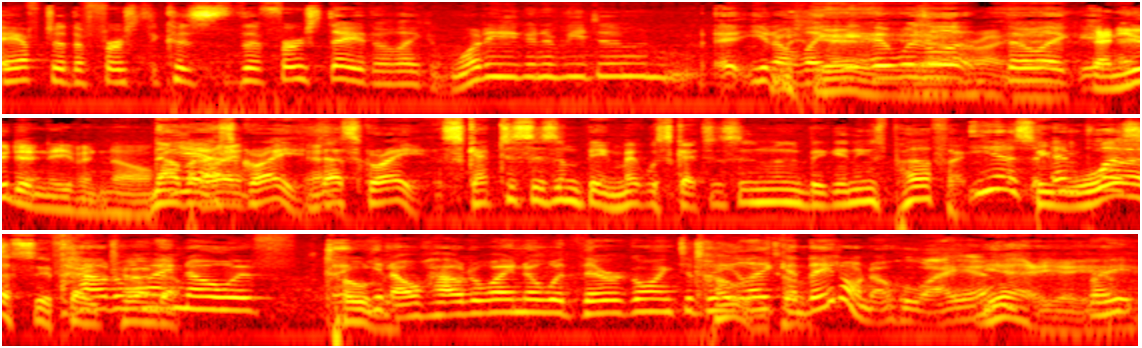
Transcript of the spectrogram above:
after the first because the first day they're like, "What are you going to be doing?" Uh, You know, like Yeah, it was. yeah, a, li- right, they're yeah. like, and you didn't even know. No, but Yeah. that's great. Yeah. That's great. Skepticism being met with skepticism in the beginning is perfect. Yes, It'd be and worse plus, if they how do I up. know if Totally. you know? How do I know what they're going to be Totally, like? And they don't know who I am. Yeah, yeah, yeah, Right.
